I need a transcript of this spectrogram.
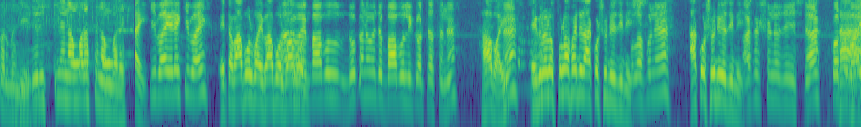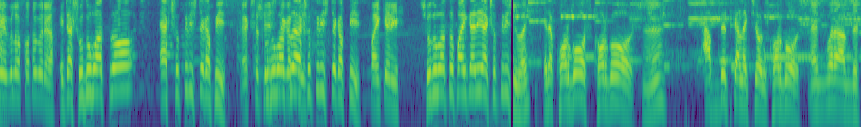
করবেন। ভিডিওর স্ক্রিনে নাম্বার আছে নাম্বারে। কি ভাই এটা কি ভাই? এটা বাবুল ভাই বাবুল বাবুল। ভাই, বাবুল দোকানের মধ্যে বাবুলি করতেছে না হ্যাঁ ভাই। হ্যাঁ? এগুলো হলো পোলাফাইনের আকর্ষণীয় জিনিস। পোলাফোনের আকর্ষণীয় জিনিস। আকর্ষণীয় জিনিস না? কত হ্যাঁ, ভাই হ্যাঁ। এগুলো কত করে? এটা শুধুমাত্র একশো তিরিশ টাকা পিস 130 শুধুমাত্র একশো টাকা পিস পাইকারি। শুধুমাত্র পাইকারি একশো ভাই। এটা খরগোশ খরগোশ। হ্যাঁ। আপডেট কালেকশন খরগোশ। একবারে আপডেট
